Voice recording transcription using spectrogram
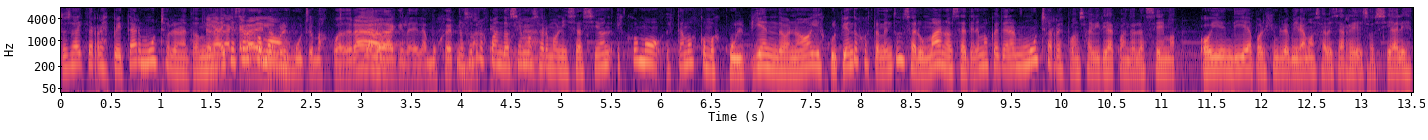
Entonces hay que respetar mucho la anatomía. hay la que cara del hombre es mucho más cuadrada que la de la mujer. Nosotros cuando hacemos armonización es como, estamos como esculpiendo, ¿no? Y esculpiendo justamente un ser humano, o sea, tenemos que tener mucha responsabilidad cuando lo hacemos. Hoy en día, por ejemplo, miramos a veces redes sociales,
